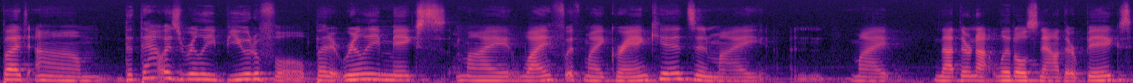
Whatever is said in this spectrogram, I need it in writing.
But um, that that was really beautiful. But it really makes my life with my grandkids and my my not they're not littles now they're bigs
